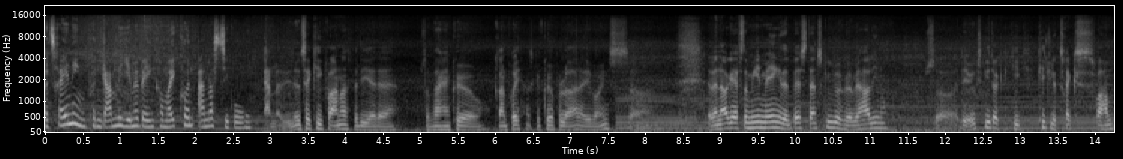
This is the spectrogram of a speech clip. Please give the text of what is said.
Og træningen på den gamle hjemmebane kommer ikke kun Anders til gode. Jamen, vi er nødt til at kigge på Anders, fordi at, uh, som han kører jo Grand Prix og skal køre på lørdag i Vojens. Så jeg vil nok efter min mening det bedste danske cykelkører, vi har lige nu. Så det er jo ikke skidt at kigge, kigge lidt tricks fra ham.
